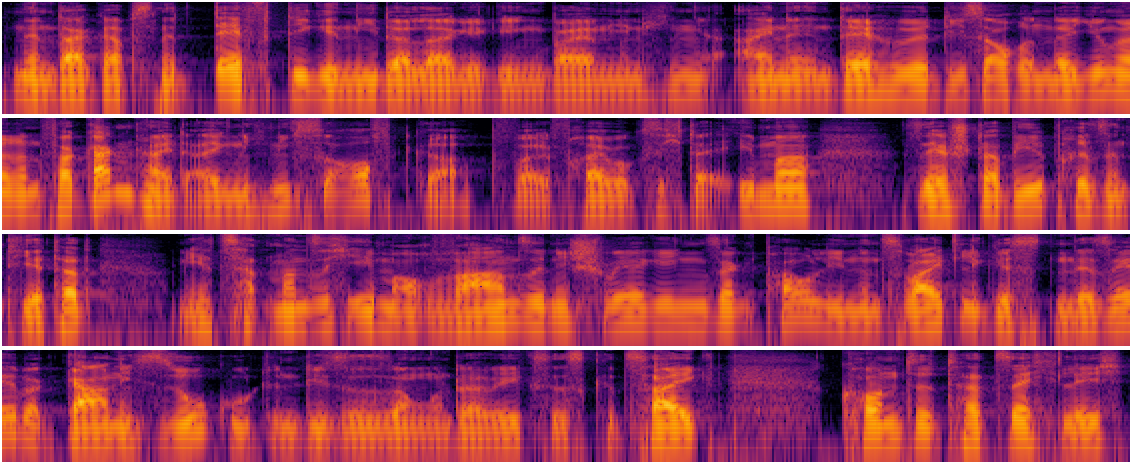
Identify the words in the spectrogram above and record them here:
denn da gab es eine deftige Niederlage gegen Bayern München, eine in der Höhe, die es auch in der jüngeren Vergangenheit eigentlich nicht so oft gab, weil Freiburg sich da immer sehr stabil präsentiert hat. Und jetzt hat man sich eben auch wahnsinnig schwer gegen St. Pauli, einen Zweitligisten, der selber gar nicht so gut in dieser Saison unterwegs ist, gezeigt, konnte tatsächlich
